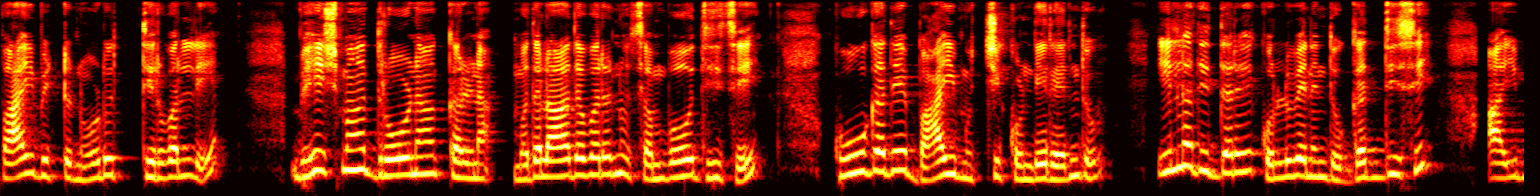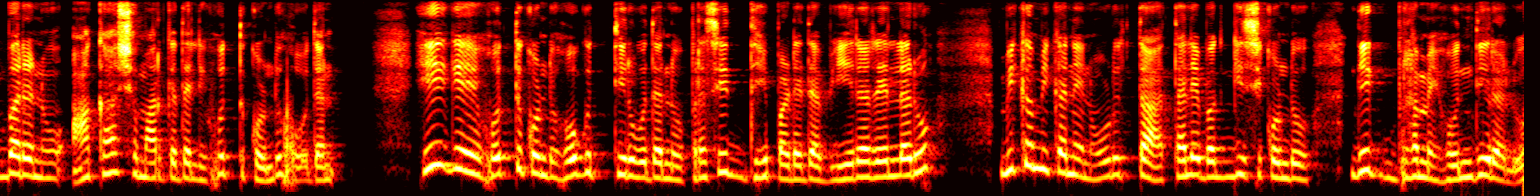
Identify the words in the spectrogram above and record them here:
ಬಾಯಿ ಬಿಟ್ಟು ನೋಡುತ್ತಿರುವಲ್ಲಿ ಭೀಷ್ಮ, ದ್ರೋಣ, ಕರ್ಣ ಮೊದಲಾದವರನ್ನು ಸಂಬೋಧಿಸಿ ಕೂಗದೆ ಬಾಯಿ ಮುಚ್ಚಿಕೊಂಡಿರೆಂದು ಇಲ್ಲದಿದ್ದರೆ ಕೊಲ್ಲುವೆನೆಂದು ಗದ್ದಿಸಿ ಆ ಇಬ್ಬರನ್ನು ಆಕಾಶ ಮಾರ್ಗದಲ್ಲಿ ಹೊತ್ತುಕೊಂಡು ಹೋದನು. ಹೀಗೆ ಹೊತ್ತುಕೊಂಡು ಹೋಗುತ್ತಿರುವುದನ್ನು ಪ್ರಸಿದ್ಧಿ ಪಡೆದ ವೀರರೆಲ್ಲರೂ ಮಿಕಮಿಕನೆ ನೋಡುತ್ತಾ ತಲೆ ಬಗ್ಗಿಸಿಕೊಂಡು ದಿಗ್ಭ್ರಮೆ ಹೊಂದಿರಲು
